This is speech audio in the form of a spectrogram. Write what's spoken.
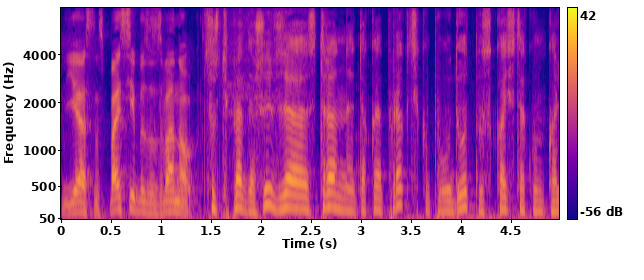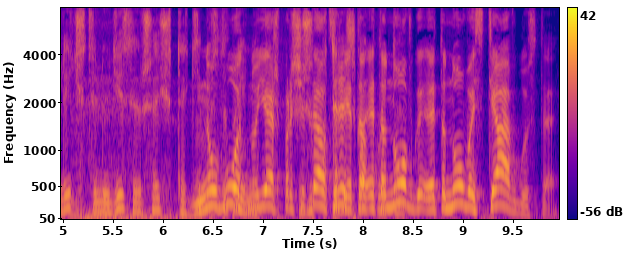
Ясно. Спасибо за звонок. Слушайте, правда, что это за странная такая практика по УДО отпускать в таком количестве людей, совершающих такие Ну вот, ну я же прочитал тебе, это, это, нов, это новость августа.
